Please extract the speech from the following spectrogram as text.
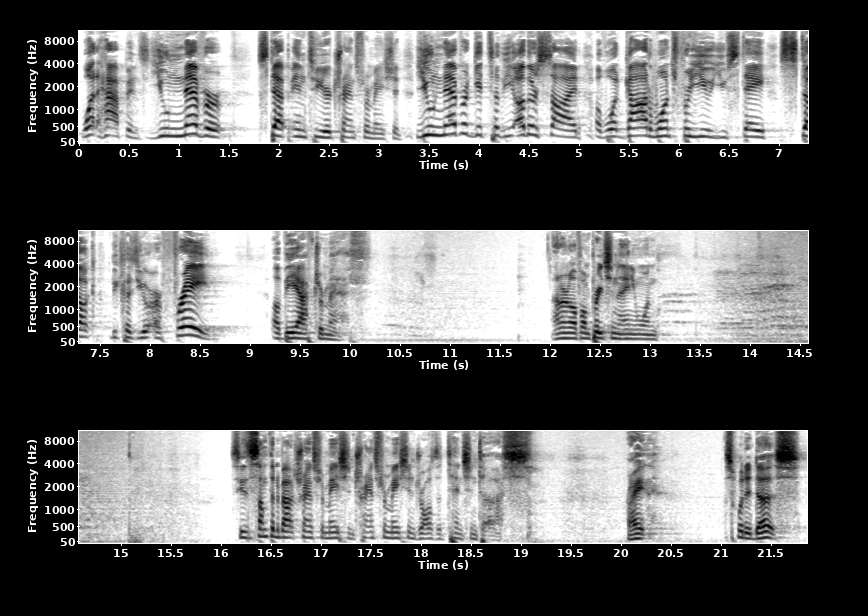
what happens? You never step into your transformation. You never get to the other side of what God wants for you. You stay stuck because you're afraid of the aftermath. I don't know if I'm preaching to anyone. See, there's something about transformation. Transformation draws attention to us, right? That's what it does.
